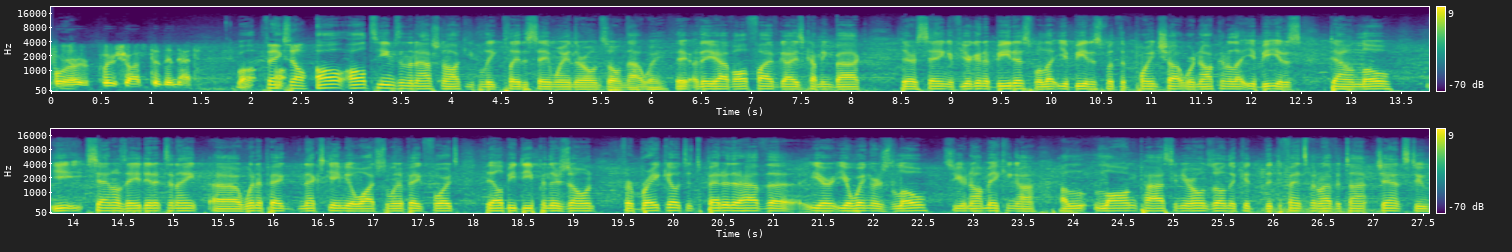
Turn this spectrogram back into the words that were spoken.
for clear shots to the net. Well, Thanks, all, all all teams in the National Hockey League play the same way in their own zone that way. They they have all five guys coming back. They're saying if you're going to beat us, we'll let you beat us with the point shot. We're not going to let you beat us down low. San Jose did it tonight. Uh, Winnipeg. Next game, you'll watch the Winnipeg forwards. They'll be deep in their zone for breakouts. It's better to have the your your wingers low, so you're not making a, a long pass in your own zone that could the defenseman will have a t- chance to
